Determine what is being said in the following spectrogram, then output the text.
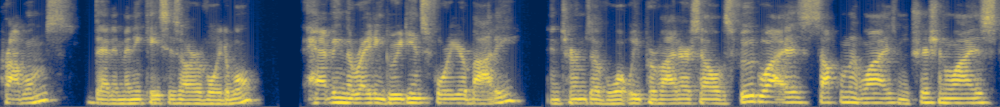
problems that in many cases are avoidable. Having the right ingredients for your body in terms of what we provide ourselves food wise, supplement wise, nutrition wise,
